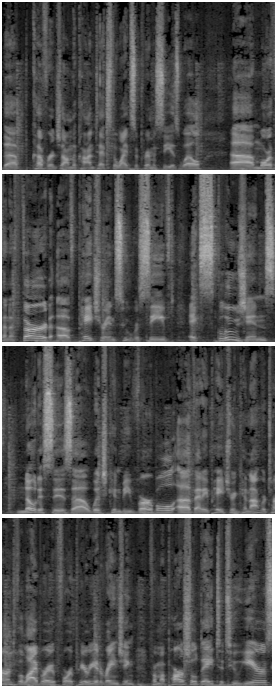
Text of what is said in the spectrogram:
the coverage on the context of white supremacy as well, uh, more than a third of patrons who received exclusions notices, uh, which can be verbal, uh, that a patron cannot return to the library for a period ranging from a partial day to two years,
